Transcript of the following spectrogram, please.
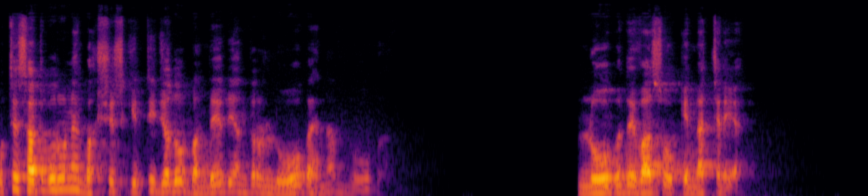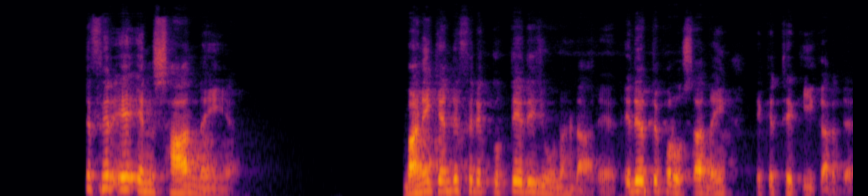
ਉੱਥੇ ਸਤਿਗੁਰੂ ਨੇ ਬਖਸ਼ਿਸ਼ ਕੀਤੀ, ਜਦੋਂ ਬੰਦੇ ਦੇ ਅੰਦਰ ਲੋਭ ਹੈ ਨਾ, ਲੋਭ। ਲੋਭ ਦੇ ਵਸ ਹੋ ਕੇ ਨੱਚ ਰਿਹਾ ਤੇ ਫਿਰ ਇਹ ਇਨਸਾਨ ਨਹੀਂ ਹੈ। ਬਾਣੀ ਕਹਿੰਦੀ, ਫਿਰ ਇਹ ਕੁੱਤੇ ਦੀ ਜੂਨ ਹੰਡਾ ਰਿਹਾ ਇਹਦੇ ਉੱਤੇ ਭਰੋਸਾ ਨਹੀਂ ਇਹ ਕਿੱਥੇ ਕੀ ਕਰ ਜਾਏ।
